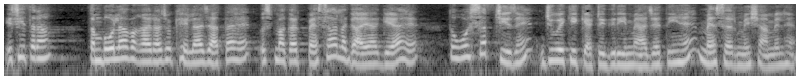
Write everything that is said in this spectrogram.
اسی طرح تمبولا وغیرہ جو کھیلا جاتا ہے، اس میں اگر پیسہ لگایا گیا ہے، تو وہ سب چیزیں جوئے کی کیٹیگری میں آ جاتی ہیں، میسر میں شامل ہیں۔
